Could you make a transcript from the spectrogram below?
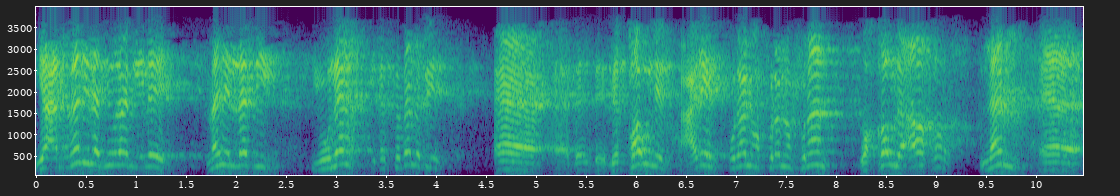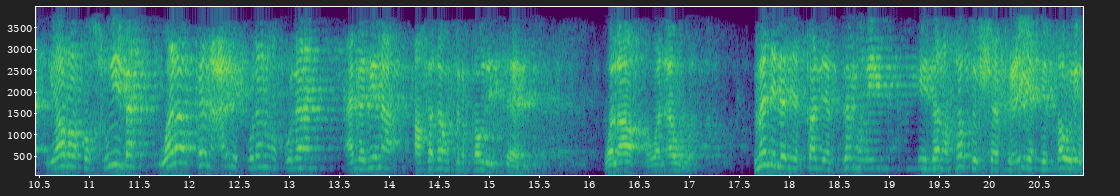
يعني من الذي يلام إليه؟ من الذي يلام؟ إذا استدل بقول عليه فلان وفلان وفلان وقول آخر لم يرى تصويبه ولو كان عليه فلان وفلان الذين أخذهم في القول الثاني. والأول من الذي قال يلزمني إذا نصرت الشافعية في قوله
